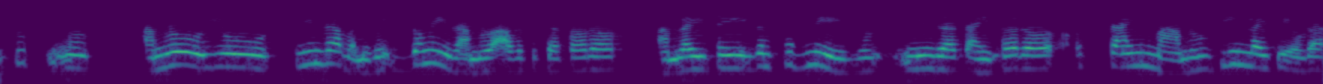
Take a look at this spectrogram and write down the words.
सुत् हाम्रो यो निन्द्रा भनेको एकदमै राम्रो आवश्यकता छ र हामीलाई चाहिँ एकदम पुग्ने निन्द्रा चाहिन्छ र टाइममा हाम्रो रुटिनलाई चाहिँ एउटा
